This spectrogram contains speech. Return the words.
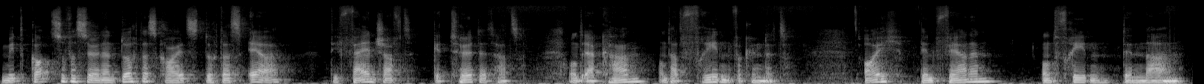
mit Gott zu versöhnen durch das Kreuz, durch das er die Feindschaft getötet hat. Und er kam und hat Frieden verkündet. Euch den Fernen und Frieden den Nahen.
